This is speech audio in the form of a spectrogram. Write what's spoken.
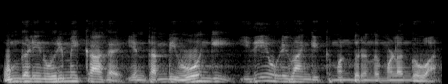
உங்களின் உரிமைக்காக என் தம்பி ஓங்கி இதே ஒளிவாங்கிக்கு முன்பிருந்து முழங்குவான்.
